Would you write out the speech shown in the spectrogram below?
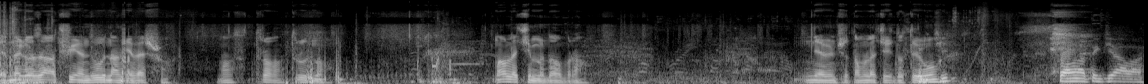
Jednego załatwiłem, dwóch na mnie weszło. No, tro, trudno. No, lecimy, dobra. Nie wiem, czy tam lecieć do tyłu. Są na tych działach.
